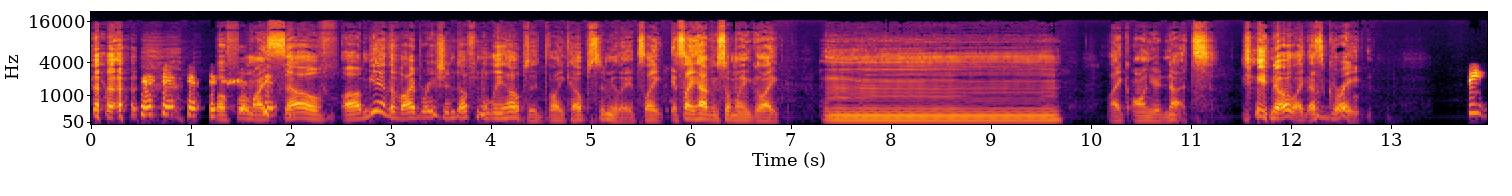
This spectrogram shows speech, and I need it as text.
but for myself, um, yeah, the vibration definitely helps. It like helps stimulate. It's like it's like having someone go like, hmm, like on your nuts. you know, like that's great. See,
